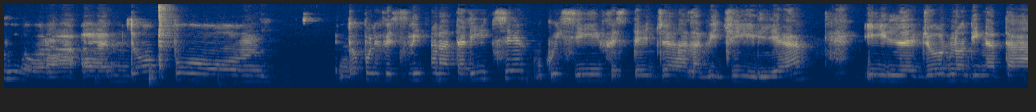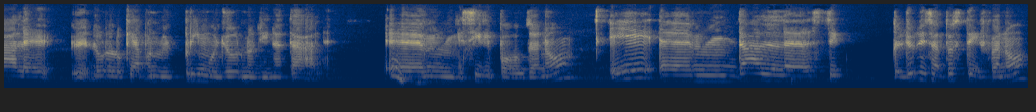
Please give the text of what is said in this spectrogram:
Allora, eh, dopo dopo le festività natalizie, qui si festeggia la vigilia, il giorno di Natale, eh, loro lo chiamano il primo giorno di Natale, ehm, si riposano e ehm, dal, dal, giorno di Santo Stefano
